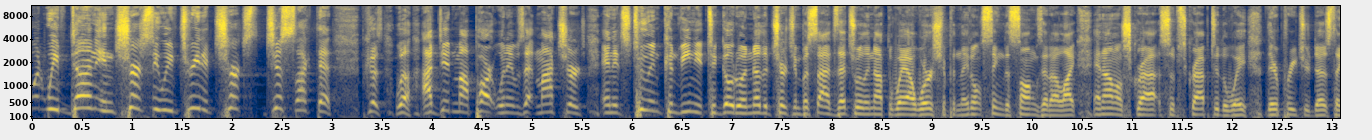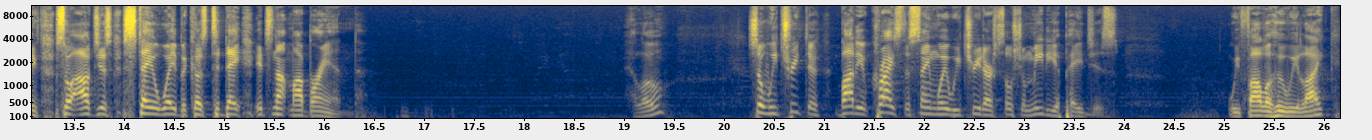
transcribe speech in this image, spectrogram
What we've done in church, see, we've treated church just like that. Because, well, I did my part when it was at my church, and it's too inconvenient to go to another church. And besides, that's really not the way I worship, and they don't sing the songs that I like, and I don't scri- subscribe to the way their preacher does things. So I'll just stay away because today it's not my brand. Hello? So we treat the body of Christ the same way we treat our social media pages. We follow who we like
